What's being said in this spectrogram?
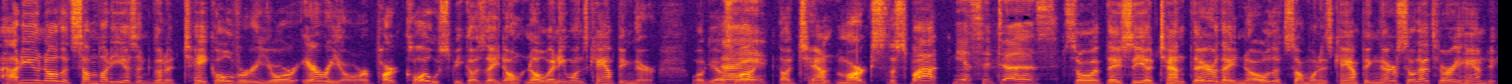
how do you know that somebody isn't going to take over your area or park close because they don't know anyone's camping there? Well, guess Right. what? A tent marks the spot. Yes, it does. So if they see a tent there, they know that someone is camping there, so that's very handy.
